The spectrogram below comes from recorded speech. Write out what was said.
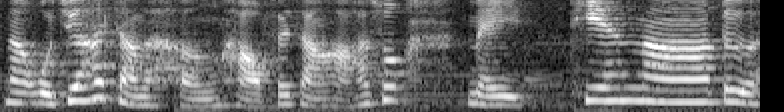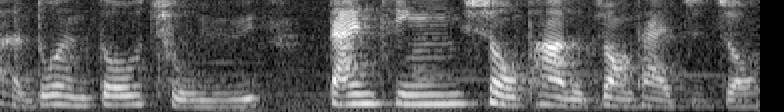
那我觉得他讲的很好，非常好。他说每天呢、啊、都有很多人都处于。担惊受怕的状态之中，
